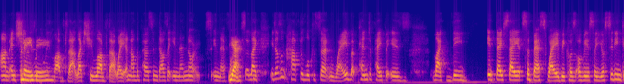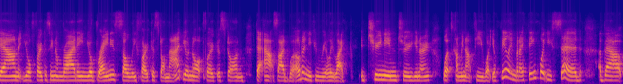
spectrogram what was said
Um, and she Amazing. really loved that. Like she loved that way. Another person does it in their notes in their phone. Yeah. so like it doesn't have to look a certain way but pen to paper is like the it, they say it's the best way because obviously you're sitting down, you're focusing on writing, your brain is solely focused on that. You're not focused on the outside world, and you can really like tune into, you know, what's coming up for you, what you're feeling. But I think what you said about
